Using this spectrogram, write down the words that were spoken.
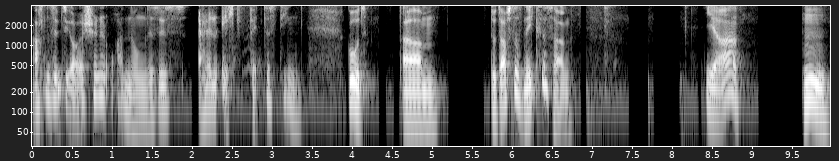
78 Euro ist schon in Ordnung. Das ist ein echt fettes Ding. Gut. Ähm, du darfst das nächste sagen. Ja. Hm.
